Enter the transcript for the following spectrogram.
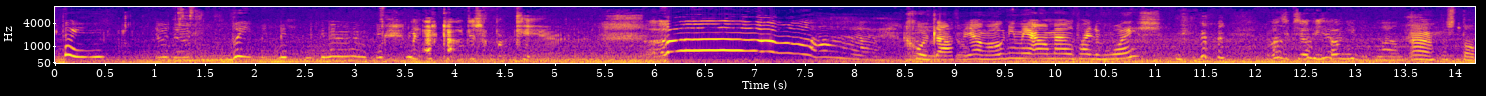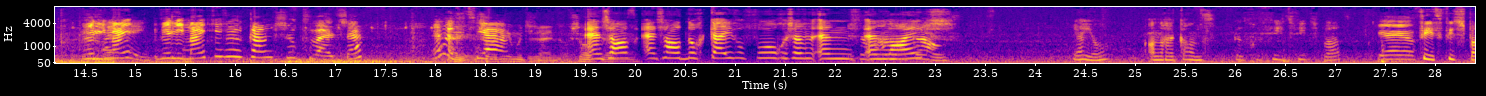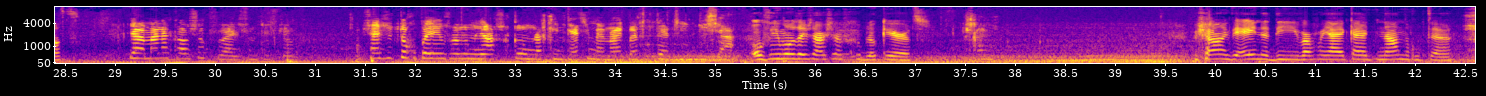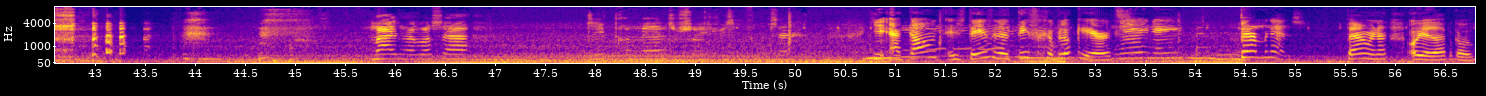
Doei. Doei, doei. Account is geblokkeerd. Ah. Goed, laten we jou maar ook niet meer aanmelden bij The Voice. was ik sowieso niet van plan. Ah, dat is top. Willy, mij, Willy Meijtjes account is ook verwijderd, hè? Nee, zou Ja. hier moeten zijn. Of zo En ze had, eh, en ze had nog keiveel volgers en, en, en de likes. kant? Ja joh, andere kant. Ik had gefietst, fietspad. Ja, ja. Fiets, fietspad. ja mijn account is ook verwijderd van TikTok. Zijn ze toch op een of andere manier achtergekomen dat ik geen 13 ben, maar ik ben toch 13, dus ja. Of iemand heeft haar zelf geblokkeerd. Waarschijnlijk. Waarschijnlijk de ene die, waarvan jij keihard de naam roept hè. Maar hij was eh deprimant of zo, ik weet ik zeg. Je account is definitief geblokkeerd. Nee, nee. Permanent. Permanent. Oh ja, dat heb ik ook.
